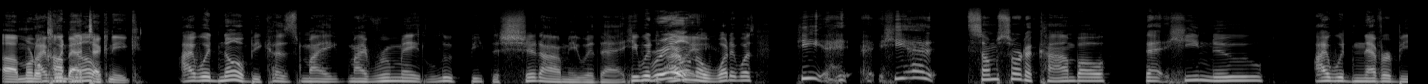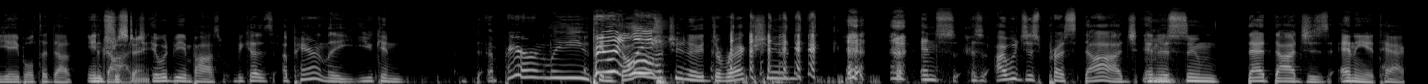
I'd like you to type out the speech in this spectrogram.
uh, Mortal I Kombat technique. I would know because my my roommate Luke beat the shit out of me with that. He would I don't know what it was. He he, he had some sort of combo that he knew I would never be able to, do- to dodge. Interesting. It would be impossible because apparently you can apparently you Apparently. can dodge in a direction and I would just press dodge and Mhm. assume that dodges any attack.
